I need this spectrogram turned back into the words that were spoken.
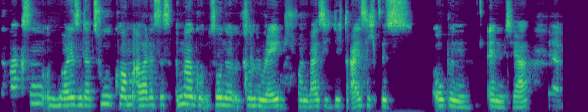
gewachsen und neue sind dazugekommen, aber das ist immer so eine, so eine Range von, weiß ich nicht, 30 bis Open End, ja. ja.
